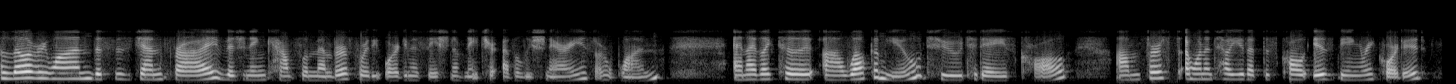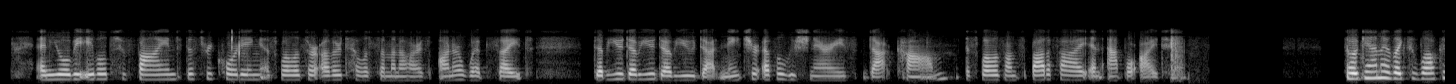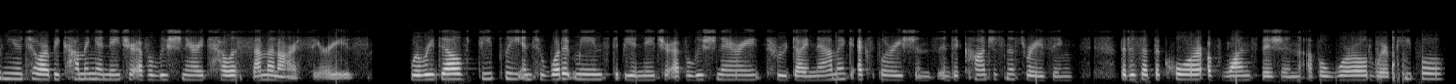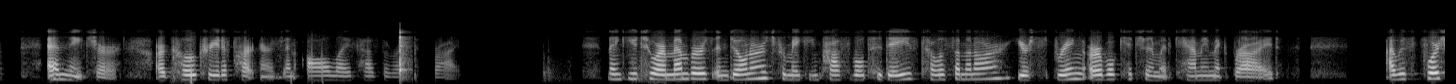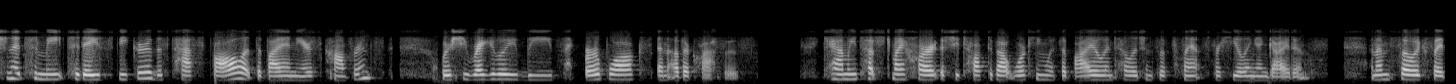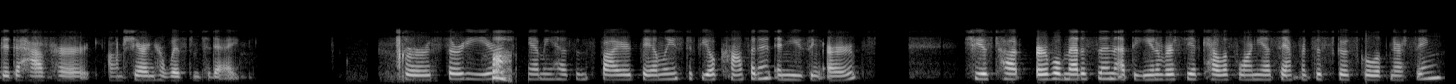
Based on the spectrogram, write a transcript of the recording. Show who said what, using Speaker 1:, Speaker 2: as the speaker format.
Speaker 1: Hello, everyone. This is Jen Fry, Visioning Council member for the Organization of Nature Evolutionaries, or ONE. And I'd like to uh, welcome you to today's call. Um, first, I want to tell you that this call is being recorded, and you will be able to find this recording as well as our other teleseminars on our website, www.natureevolutionaries.com, as well as on Spotify and Apple iTunes. So, again, I'd like to welcome you to our Becoming a Nature Evolutionary teleseminar series, where we delve deeply into what it means to be a nature evolutionary through dynamic explorations into consciousness raising that is at the core of one's vision of a world where people and nature are co creative partners and all life has the right to thrive. Thank you to our members and donors for making possible today's teleseminar, Your Spring Herbal Kitchen with Kami McBride. I was fortunate to meet today's speaker this past fall at the Bioneers Conference, where she regularly leads herb walks and other classes. Kami touched my heart as she talked about working with the biointelligence of plants for healing and guidance. And I'm so excited to have her um, sharing her wisdom today. For 30 years, huh. Kami has inspired families to feel confident in using herbs. She has taught herbal medicine at the University of California, San Francisco School of Nursing,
